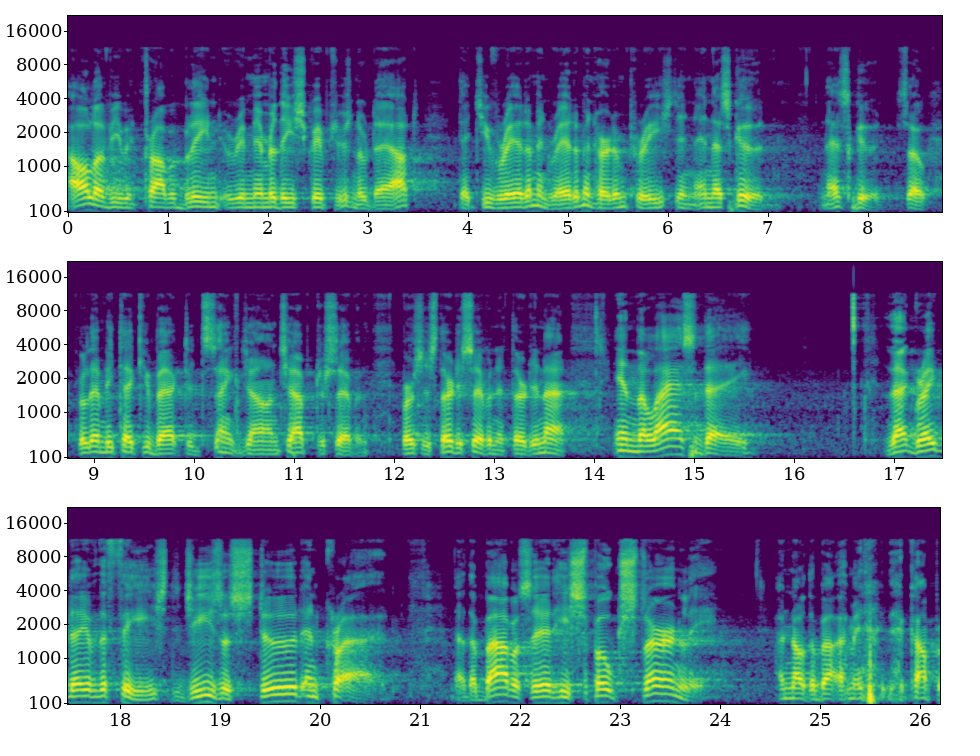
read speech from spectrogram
All of you probably remember these scriptures, no doubt, that you've read them and read them and heard them preached, and, and that's good. That's good. So, but let me take you back to St. John chapter 7, verses 37 and 39. In the last day, that great day of the feast, Jesus stood and cried. Now, the Bible said he spoke sternly. Know the, I mean, the, comp,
